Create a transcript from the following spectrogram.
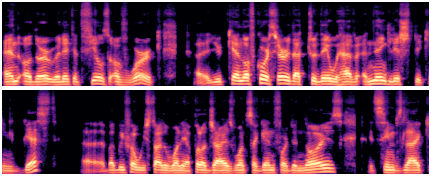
and other related fields of work. Uh, you can, of course, hear that today we have an English speaking guest. Uh, but before we start, I want to apologize once again for the noise. It seems like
